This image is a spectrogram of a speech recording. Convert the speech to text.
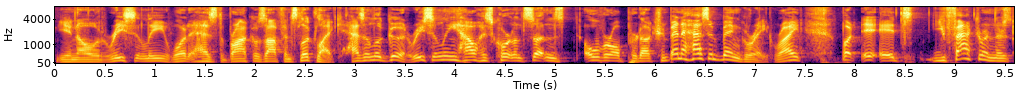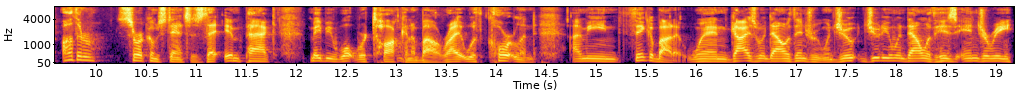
You know, recently, what has the Broncos offense looked like? Hasn't looked good. Recently, how has Courtland Sutton's overall production been? It hasn't been great, right? But it, it's you factor in there's other circumstances that impact maybe what we're talking about, right? With Courtland. I mean, think about it. When guys went down with injury, when Ju- Jeudy went down with his injury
